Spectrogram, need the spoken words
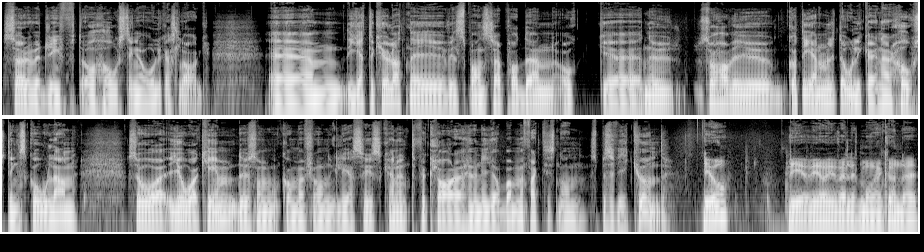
serverdrift och hosting av olika slag. Ehm, det är jättekul att ni vill sponsra podden och eh, nu så har vi ju gått igenom lite olika i den här hostingskolan. Så Joakim, du som kommer från Glesis, kan du inte förklara hur ni jobbar med faktiskt någon specifik kund? Jo, vi, vi har ju väldigt många kunder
